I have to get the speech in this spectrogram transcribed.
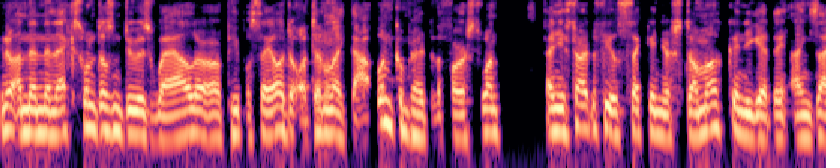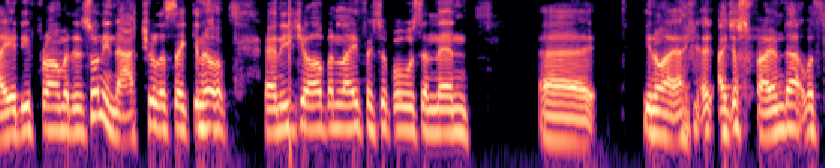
you know, and then the next one doesn't do as well, or, or people say, oh, I didn't like that one compared to the first one. And you start to feel sick in your stomach and you get the anxiety from it. It's only natural. It's like, you know, any job in life, I suppose. And then, uh, you know, I, I just found that with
